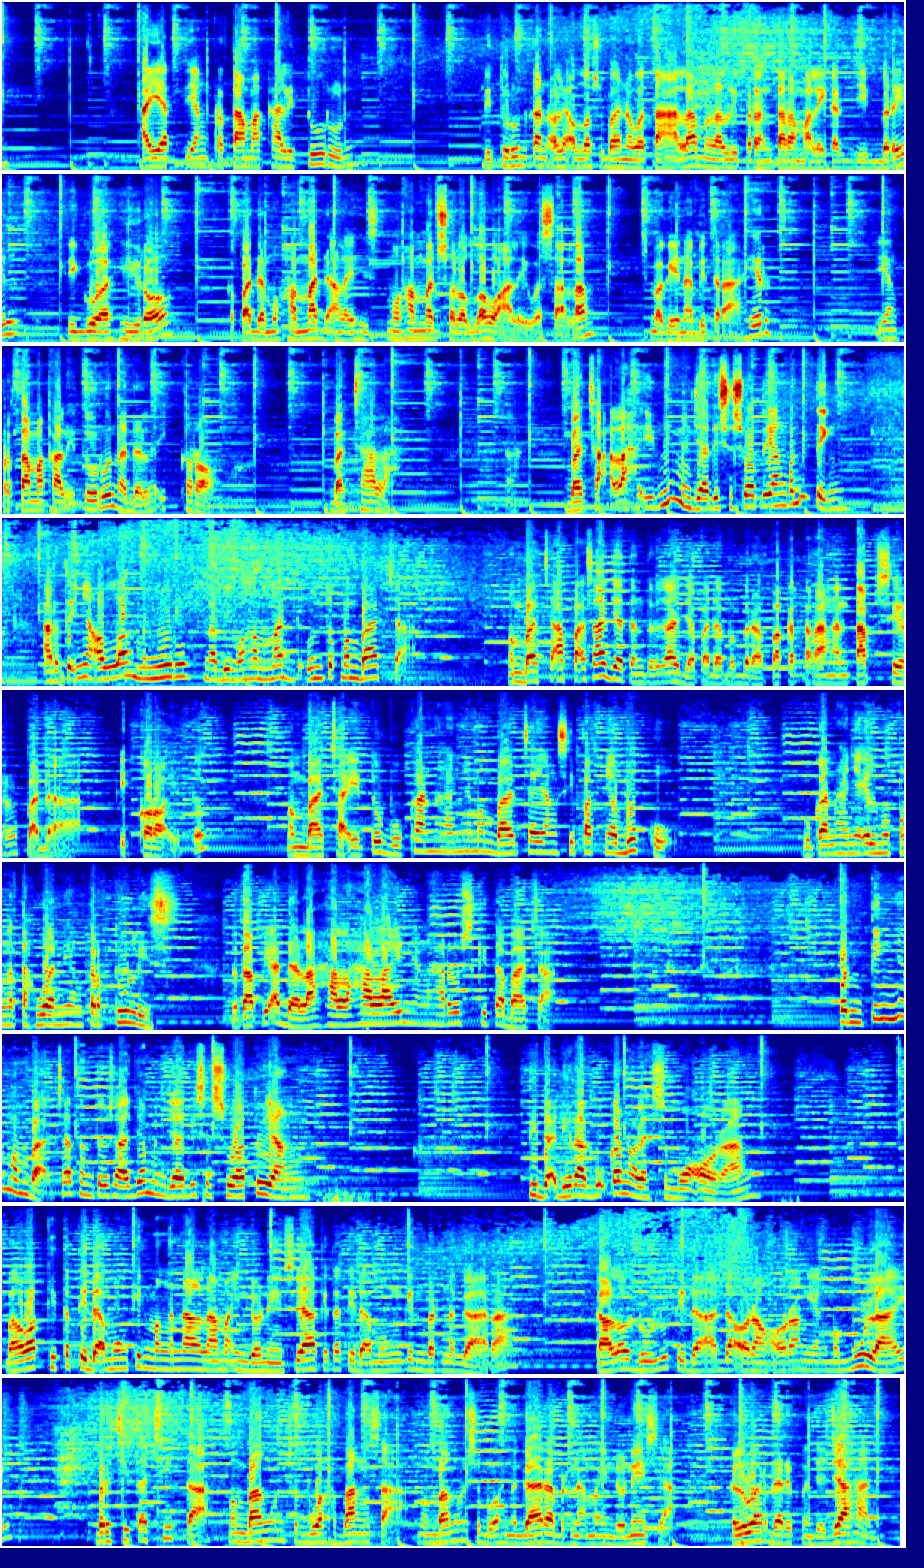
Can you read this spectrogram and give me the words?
ayat yang pertama kali turun diturunkan oleh Allah Subhanahu wa taala melalui perantara malaikat Jibril di Gua Hiro kepada Muhammad alaihi Muhammad Shallallahu alaihi wasallam sebagai nabi terakhir. Yang pertama kali turun adalah ikro bacalah. Nah, bacalah ini menjadi sesuatu yang penting. Artinya Allah menyuruh Nabi Muhammad untuk membaca. Membaca apa saja tentu saja pada beberapa keterangan tafsir pada ikro itu. Membaca itu bukan hanya membaca yang sifatnya buku. Bukan hanya ilmu pengetahuan yang tertulis tetapi adalah hal-hal lain yang harus kita baca. Pentingnya membaca tentu saja menjadi sesuatu yang tidak diragukan oleh semua orang bahwa kita tidak mungkin mengenal nama Indonesia, kita tidak mungkin bernegara kalau dulu tidak ada orang-orang yang memulai bercita-cita membangun sebuah bangsa, membangun sebuah negara bernama Indonesia, keluar dari penjajahan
